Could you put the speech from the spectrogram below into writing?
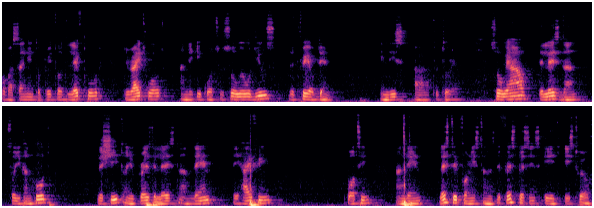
of assignment operator the left word the right word and the equal to. So we would use the three of them in this uh, tutorial. So we have the less than so you can hold the shift and you press the less and then the hyphen button and then let's take for instance the first person's age is 12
